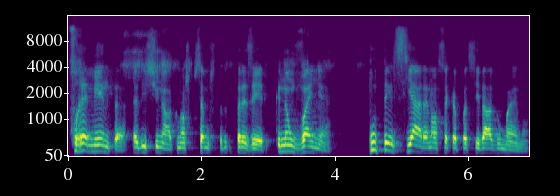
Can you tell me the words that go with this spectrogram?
ferramenta adicional que nós possamos tra trazer que não venha potenciar a nossa capacidade humana,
